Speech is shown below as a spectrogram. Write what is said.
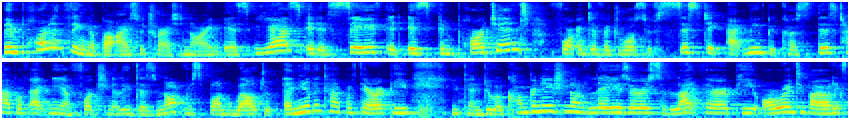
the important thing about isotretinoin is yes, it is safe, it is important for individuals with cystic acne because this type of acne unfortunately does not respond well to any other type of therapy. You can do a combination of lasers, light therapy, or antibiotics,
